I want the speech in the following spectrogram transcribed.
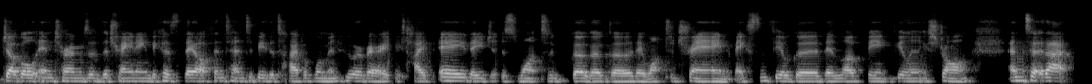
juggle in terms of the training because they often tend to be the type of women who are very type A. They just want to go, go, go. They want to train. It makes them feel good. They love being feeling strong. And so that,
